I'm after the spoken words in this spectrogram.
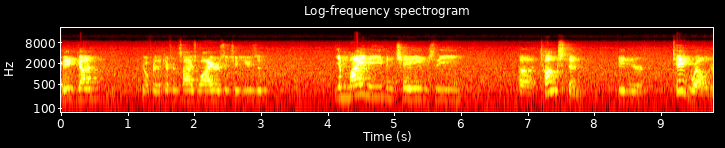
MIG gun, you know, for the different size wires that you're using. You might even change the uh, tungsten in your TIG welder.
